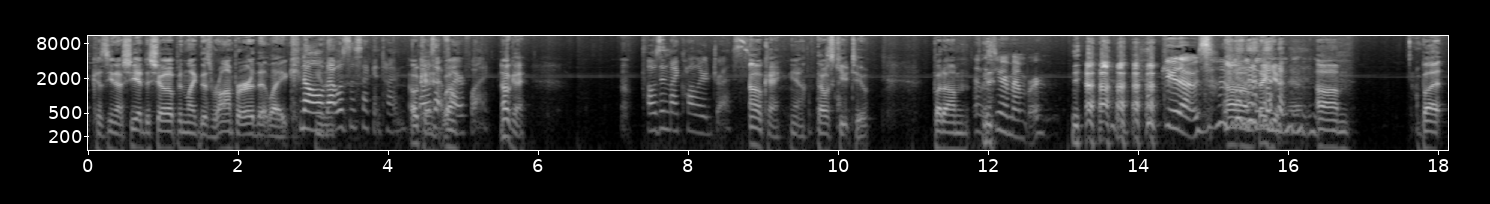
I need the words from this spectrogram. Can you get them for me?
Because, you know, she had to show up in, like, this romper that, like. No, you know- that was the second time. Okay, That was at well- Firefly. Okay. I was in my collared dress. Okay. Yeah. That was cute, too. But, um. At least you remember. yeah. Kudos. um, thank you. Um, but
